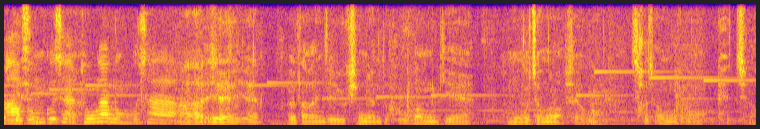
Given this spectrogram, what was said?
아 섞여 문구사 있으니까. 동아 문구사. 아, 예, 예. 그러다가 이제 60년도 후반기에 문구점은 없애고 서점으로 했죠.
